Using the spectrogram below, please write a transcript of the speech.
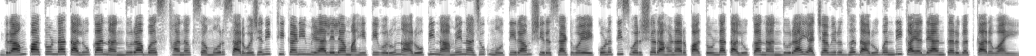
ग्राम पातोंडा तालुका नांदुरा बस स्थानक समोर सार्वजनिक ठिकाणी मिळालेल्या माहितीवरून आरोपी नामे नाजूक मोतीराम शिरसाट वय एकोणतीस वर्ष राहणार पातोंडा तालुका नांदुरा याच्याविरुद्ध दारूबंदी कायद्याअंतर्गत कारवाई.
